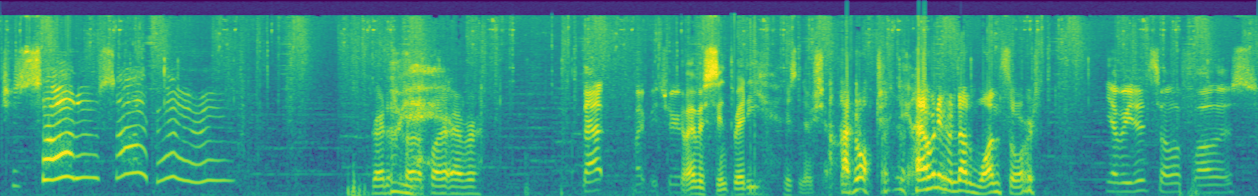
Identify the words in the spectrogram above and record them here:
Just Cyber. Greatest oh, Crota player ever. That might be true. Do I have a synth ready? There's no shot. I don't. Damn. I haven't even done one sword. Yeah, we did solo flawless.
